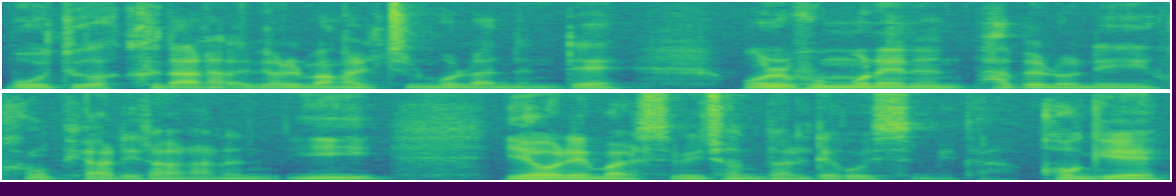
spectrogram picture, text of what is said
모두가 그 나라가 멸망할 줄 몰랐는데 오늘 본문에는 바벨론이 황폐하리라라는 이 예언의 말씀이 전달되고 있습니다. 거기에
